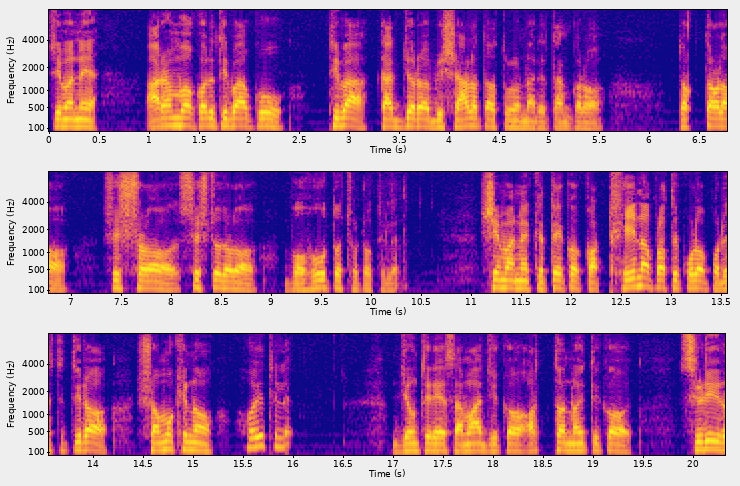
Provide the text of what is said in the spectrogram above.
ସେମାନେ ଆରମ୍ଭ କରିଥିବାକୁ ଥିବା କାର୍ଯ୍ୟର ବିଶାଳତା ତୁଳନାରେ ତାଙ୍କର ତକ୍ତଳ ଶିଷ୍ୟ ଶିଷ୍ଟ ଦଳ ବହୁତ ଛୋଟ ଥିଲେ। ସେମାନେ କେତେକ କଠିନ ପ୍ରତିକୂଳ ପରିସ୍ଥିତିର ସମ୍ମୁଖୀନ ହୋଇଥିଲେ। ଯେଉଁଥିରେ ସାମାଜିକ ଅର୍ଥନୈତିକ ସିଡ଼ିର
